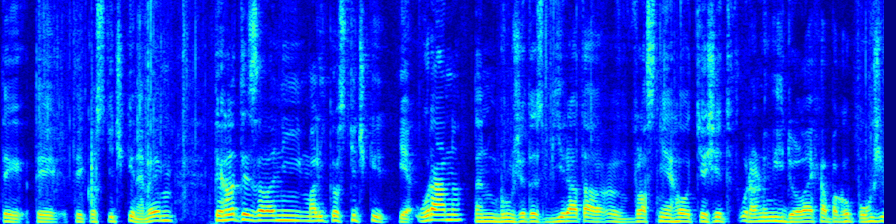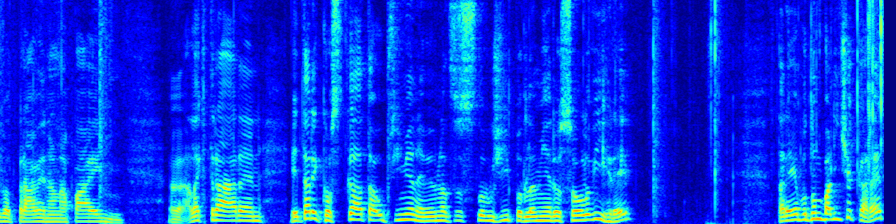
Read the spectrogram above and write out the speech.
ty, ty, ty kostičky nevím. Tyhle ty zelený malý kostičky je uran, ten můžete sbírat a vlastně ho těžit v uranových dolech a pak ho používat právě na napájení e, elektráren. Je tady kostka, ta upřímně nevím, na co slouží, podle mě do solové hry. Tady je potom balíček karet,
